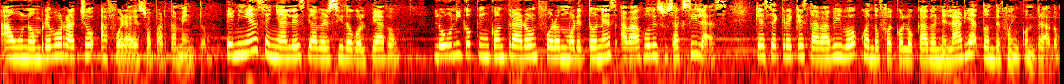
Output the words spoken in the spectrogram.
a un hombre borracho afuera de su apartamento. Tenía señales de haber sido golpeado. Lo único que encontraron fueron moretones abajo de sus axilas, que se cree que estaba vivo cuando fue colocado en el área donde fue encontrado.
